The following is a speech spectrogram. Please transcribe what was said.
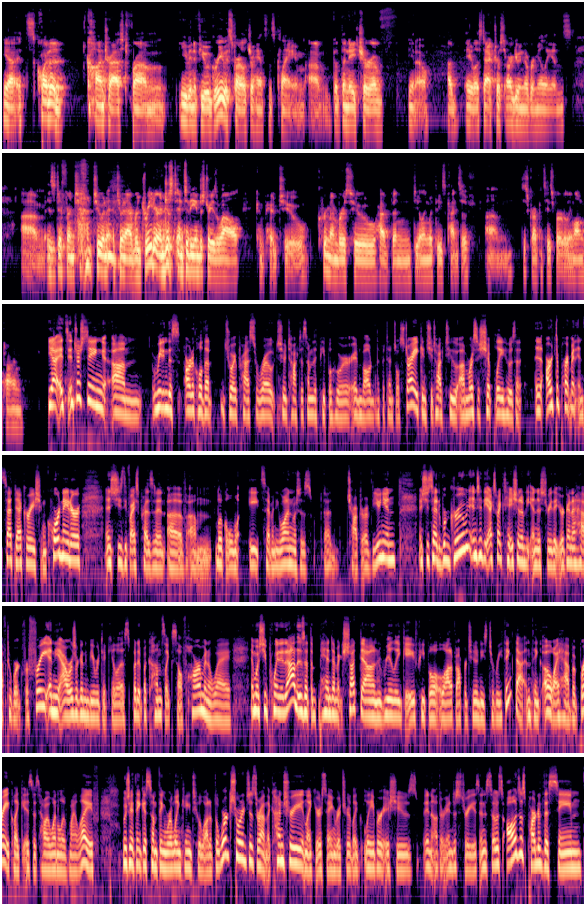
Yeah it's quite a contrast from even if you agree with scarlett johansson's claim um, but the nature of you know a a-list actress arguing over millions um, is different to an to an average reader and just into the industry as well compared to crew members who have been dealing with these kinds of um, discrepancies for a really long time. Yeah, it's interesting um, reading this article that Joy Press wrote. She talked to some of the people who were involved in the potential strike, and she talked to uh, Marissa Shipley, who is an, art department and set decoration coordinator, and she's the vice president of um, Local 871, which is a chapter of the union. And she said, "We're groomed into the expectation of the industry that you're going to have to work for free, and the hours are going to be ridiculous, but it becomes like self harm in a way." And what she pointed out is that the pandemic shutdown really gave people a lot of opportunities to rethink that and think, "Oh, I have a break. Like, is this how I want to live my life?" which I think is something we're linking to a lot of the work shortages around the country. And like you're saying, Richard, like labor issues in other industries. And so it's all just part of the same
